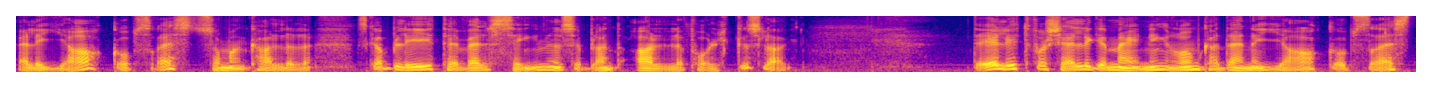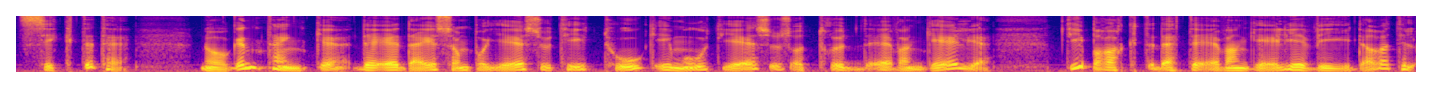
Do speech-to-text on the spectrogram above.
eller Jakobs rest som han kaller det, skal bli til velsignelse blant alle folkeslag. Det er litt forskjellige meninger om hva denne Jakobs rest sikter til. Noen tenker det er de som på Jesu tid tok imot Jesus og trodde evangeliet. De brakte dette evangeliet videre til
